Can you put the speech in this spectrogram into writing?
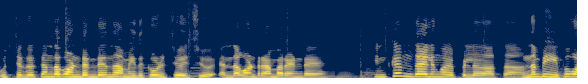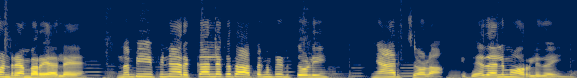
ഉച്ചക്കൊക്കെ എന്താ കൊണ്ടുവരണ്ടെന്ന് അമിതക്ക് വിളിച്ചു ചോദിച്ചു. എന്താ കൊണ്ടുവരാൻ പറയണ്ടേ? എനിക്ക് എന്തായാലും കുഴപ്പമില്ല താത്ത. എന്നാ ബീഫ് കൊണ്ടുവരാൻ പറയാലേ എന്നാ ബീഫിന് അരക്കാലൊക്കെ താത്ത അങ്ങോട്ട് എടുത്തോളി. ഞാൻ അരച്ചോളാം. ഇതേതായാലും മോറൽ കഴിഞ്ഞു.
